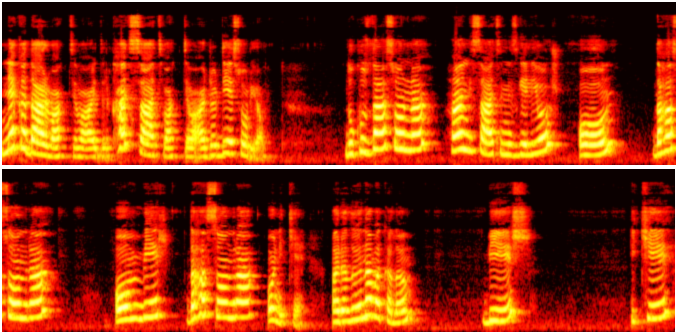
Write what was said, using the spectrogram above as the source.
ne kadar vakti vardır? Kaç saat vakti vardır diye soruyor. 9'dan sonra hangi saatimiz geliyor? 10. Daha sonra 11. Daha sonra 12. Aralığına bakalım. 1 2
